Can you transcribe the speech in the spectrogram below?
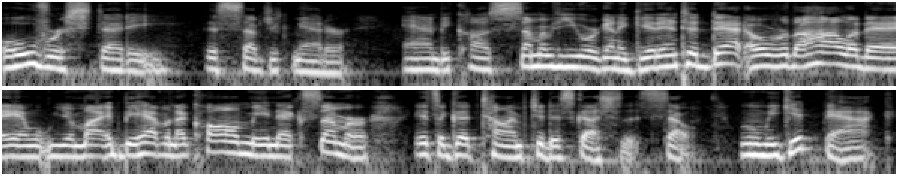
overstudy this subject matter. And because some of you are going to get into debt over the holiday and you might be having to call me next summer, it's a good time to discuss this. So when we get back,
